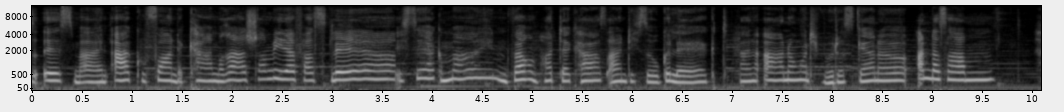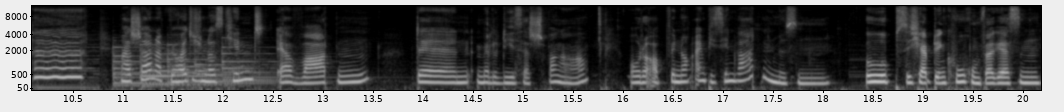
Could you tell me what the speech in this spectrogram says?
Wieso ist mein Akku von der Kamera schon wieder fast leer? Ist sehr gemein. Warum hat der Cars eigentlich so geleckt? Keine Ahnung und ich würde es gerne anders haben. Hä? Mal schauen, ob wir heute schon das Kind erwarten. Denn Melody ist ja schwanger. Oder ob wir noch ein bisschen warten müssen. Ups, ich habe den Kuchen vergessen.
